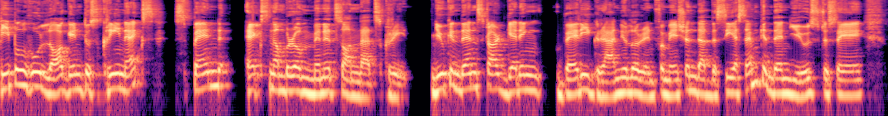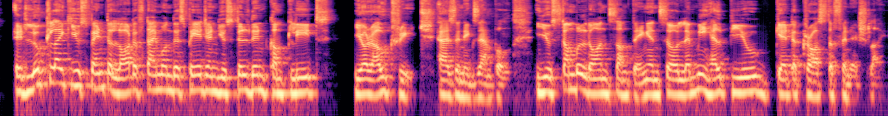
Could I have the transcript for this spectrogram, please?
people who log into screen X spend X number of minutes on that screen. You can then start getting very granular information that the CSM can then use to say, it looked like you spent a lot of time on this page and you still didn't complete your outreach, as an example. You stumbled on something. And so let me help you get across the finish line.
